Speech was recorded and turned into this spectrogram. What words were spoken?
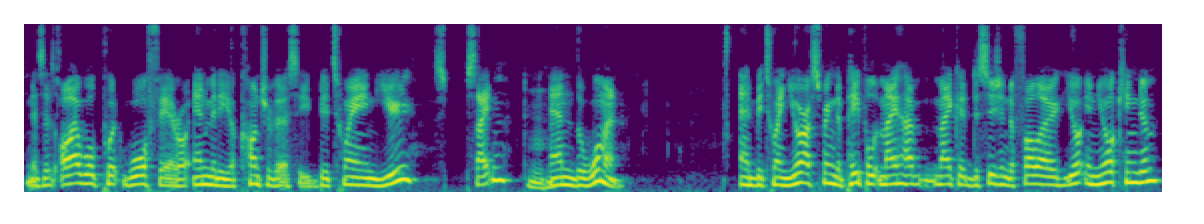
And it says, "I will put warfare or enmity or controversy between you, Satan, mm-hmm. and the woman." And between your offspring, the people that may have make a decision to follow your in your kingdom,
